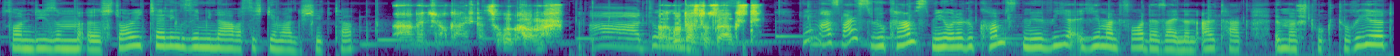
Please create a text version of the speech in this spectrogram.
von diesem äh, Storytelling-Seminar, was ich dir mal geschickt habe? Ah, bin ich noch gar nicht dazu gekommen. Ah, du. Aber gut, dass du sagst. Thomas, weißt du, du kamst mir oder du kommst mir wie jemand vor, der seinen Alltag immer strukturiert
